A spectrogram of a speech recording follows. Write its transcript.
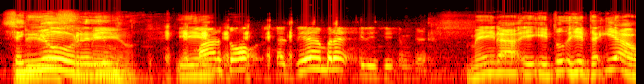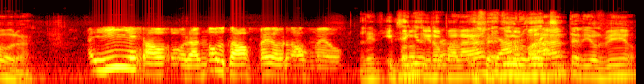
Señores, Dios mío. Y- Marzo, septiembre y diciembre. Mira, y, y tú dijiste, ¿y ahora? Y ahora, no, estaba feo, estaba feo. Le, y por tiró para adelante, es tiró duro, para Jochi. adelante, Dios mío.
